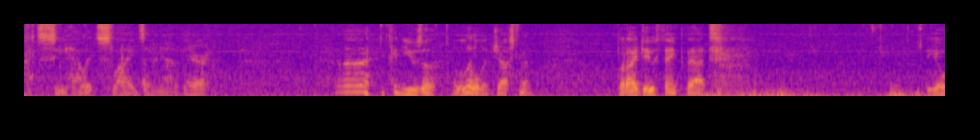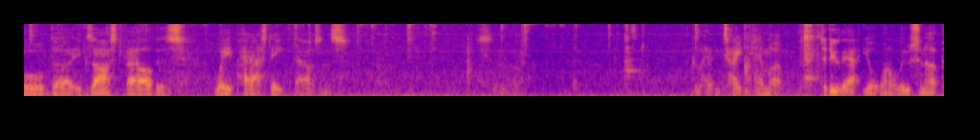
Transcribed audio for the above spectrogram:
Let's see how it slides in and out of there. Uh, it could use a, a little adjustment, but I do think that the old uh, exhaust valve is way past 8 thousandths. So go ahead and tighten him up. To do that you'll want to loosen up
